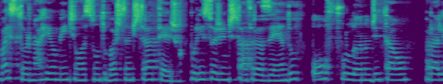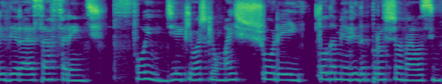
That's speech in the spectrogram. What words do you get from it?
vai se tornar realmente um assunto bastante estratégico. Por isso a gente está trazendo o fulano de tal para liderar essa frente. Foi o dia que eu acho que eu mais chorei em toda a minha vida profissional, assim.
